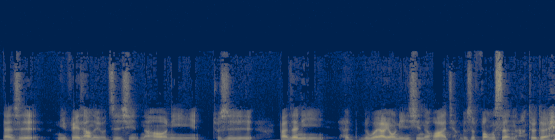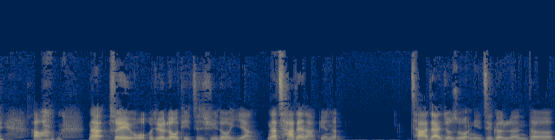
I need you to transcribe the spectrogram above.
但是你非常的有自信，然后你就是反正你很如果要用灵性的话讲，就是丰盛啊，对不对？好，那所以我我觉得肉体之躯都一样，那差在哪边呢？差在就是说，你这个人的，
